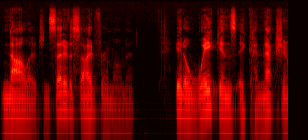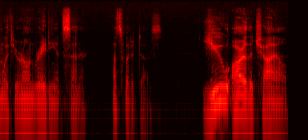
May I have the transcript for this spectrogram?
knowledge and set it aside for a moment, it awakens a connection with your own radiant center. That's what it does. You are the child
